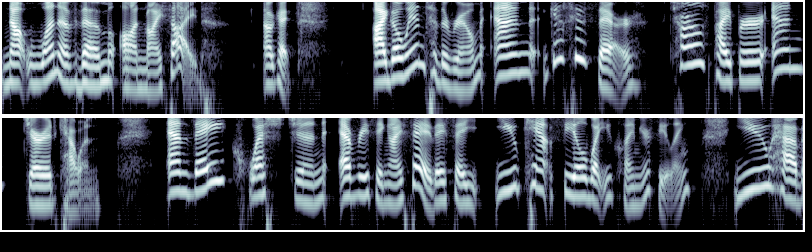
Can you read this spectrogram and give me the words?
not one of them on my side. Okay. I go into the room and guess who's there? Charles Piper and Jared Cowan. And they question everything I say. They say, You can't feel what you claim you're feeling. You have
